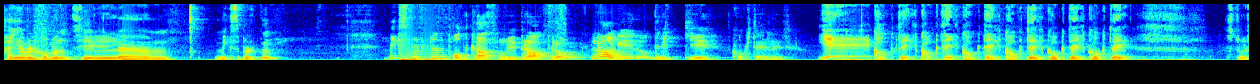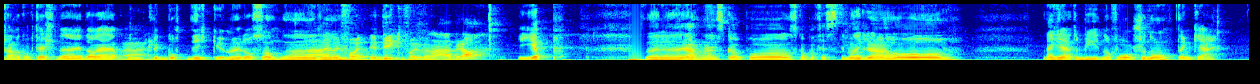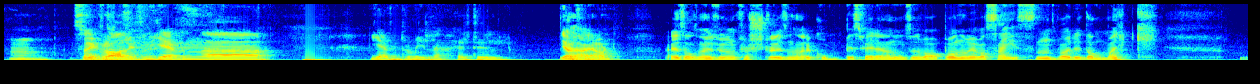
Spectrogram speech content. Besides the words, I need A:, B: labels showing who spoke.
A: Hei og velkommen til um, Miksepulten.
B: Miksepulten, en podkast hvor vi prater om, lager og drikker cocktailer.
A: Yeah! Cocktail, cocktail, cocktail, cocktail, cocktail, cocktail. Stor fan av cocktail. Eh, I dag er jeg
B: Nei.
A: ordentlig godt drikkehumør også. Der,
B: Nei,
A: er,
B: for, drikkeformen er bra.
A: Jepp. Eh, ja, jeg skal på, skal på fest i morgen, og det er greit å begynne å vorse nå, tenker jeg.
B: Sørge for å ha litt sånn jevn eh, Jevn promille helt til
A: Ja, ja, ja. Det er sånn som jeg husker Den første liksom, kompisferien jeg noensinne var på Når vi var 16, var i Danmark.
